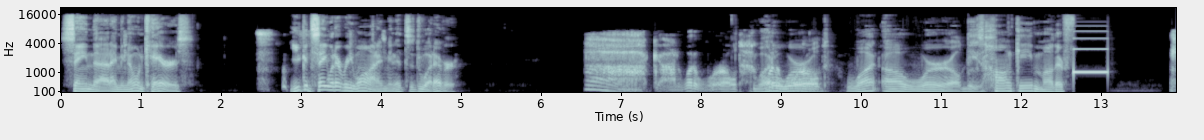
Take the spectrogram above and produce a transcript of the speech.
saying that. I mean, no one cares. You could say whatever you want. I mean, it's whatever. God, what a world! What, a, world. What a world. These honky mother.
